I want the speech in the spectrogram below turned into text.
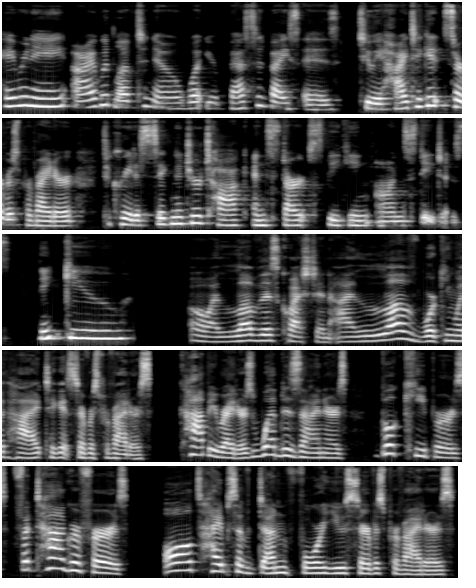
Hey Renee, I would love to know what your best advice is to a high ticket service provider to create a signature talk and start speaking on stages. Thank you. Oh, I love this question. I love working with high ticket service providers copywriters, web designers, bookkeepers, photographers, all types of done for you service providers.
